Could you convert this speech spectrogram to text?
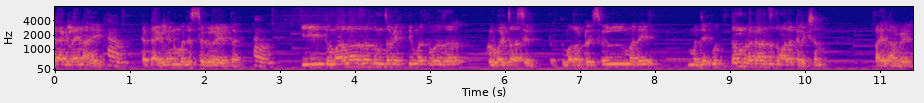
टॅगलाईन आहे हो. त्या टॅगलाईन मध्ये सगळं येत आहे. हो. की तुम्हाला जर तुमचं व्यक्तिमत्व जर खुलवायचं असेल तर तुम्हाला ड्रेसवेल मध्ये म्हणजे उत्तम प्रकारचं तुम्हाला कलेक्शन पाहायला मिळेल.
